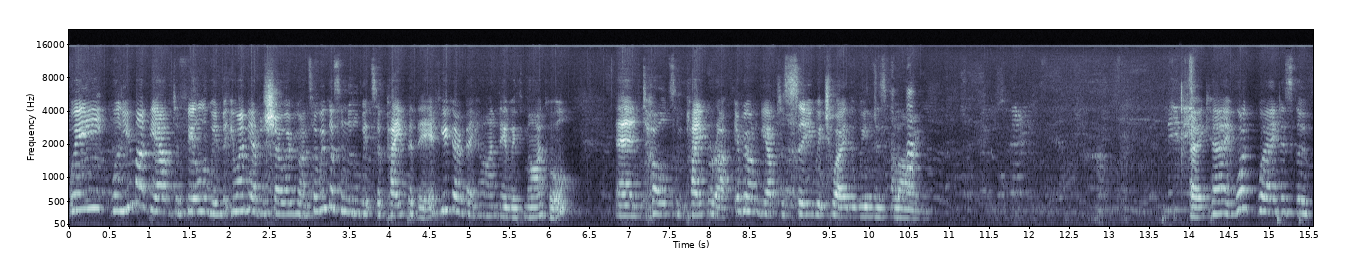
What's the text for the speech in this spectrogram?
We, well, you might be able to feel the wind, but you won't be able to show everyone. So we've got some little bits of paper there. If you go behind there with Michael and hold some paper up, everyone will be able to see which way the wind is blowing. Okay, what way does the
